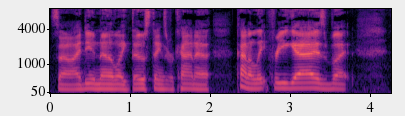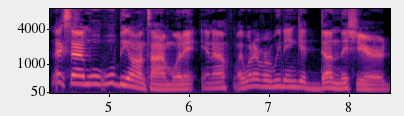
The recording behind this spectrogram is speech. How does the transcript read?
So I do know, like, those things were kind of kind of late for you guys, but next time we'll we'll be on time with it. You know, like whatever we didn't get done this year,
